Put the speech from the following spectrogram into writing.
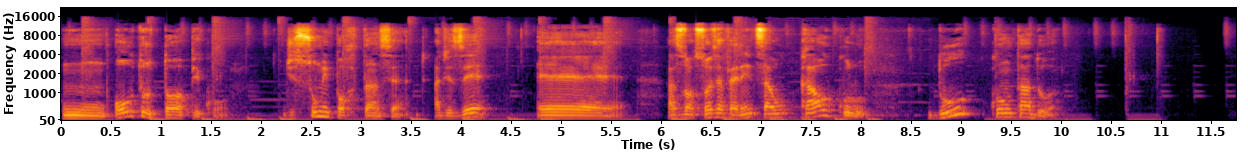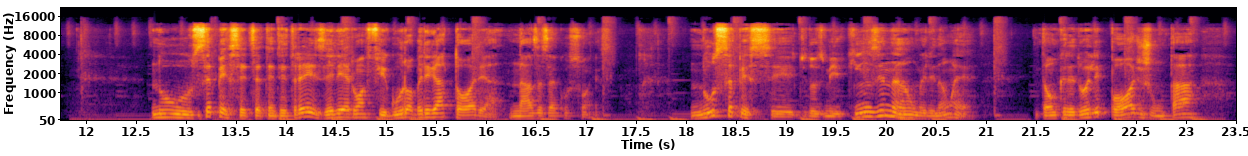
Um outro tópico de suma importância a dizer é as noções referentes ao cálculo do contador. No CPC de 73, ele era uma figura obrigatória nas execuções. No CPC de 2015, não, ele não é. Então, o credor ele pode juntar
